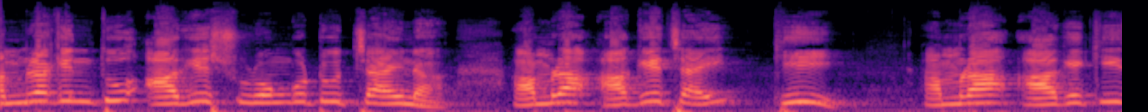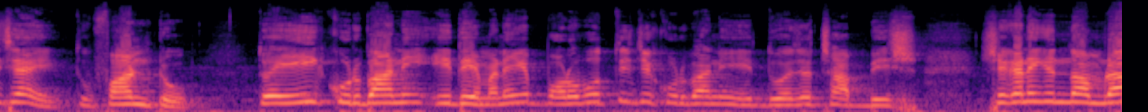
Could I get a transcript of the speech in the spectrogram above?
আমরা কিন্তু আগে সুরঙ্গ টু চাই না। আমরা আগে চাই কি? আমরা আগে কি চাই? তুফান টু। তো এই কুরবানি ঈদে মানে পরবর্তী যে কুরবানি ঈদ দু হাজার ছাব্বিশ, সেখানে কিন্তু আমরা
